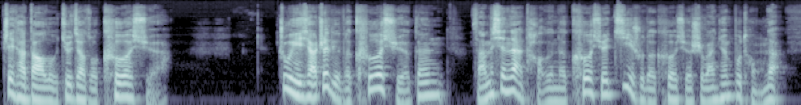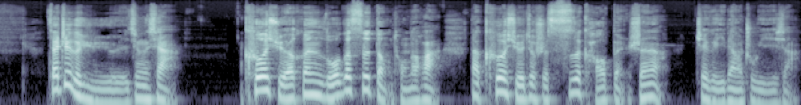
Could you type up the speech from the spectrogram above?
这条道路就叫做科学。注意一下，这里的科学跟咱们现在讨论的科学技术的科学是完全不同的。在这个语境下，科学跟罗格斯等同的话，那科学就是思考本身啊。这个一定要注意一下。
